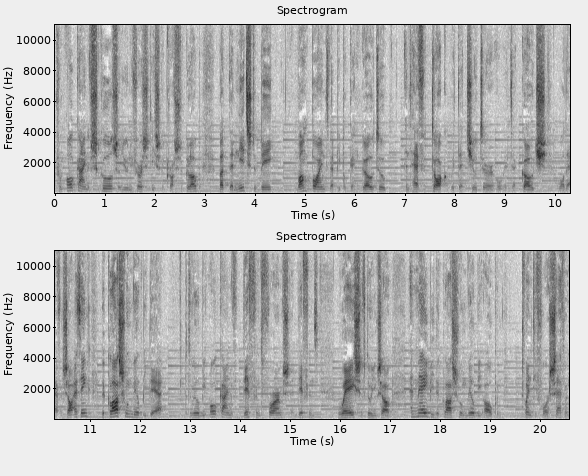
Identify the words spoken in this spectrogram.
from all kinds of schools or universities across the globe. But there needs to be one point where people can go to and have a talk with their tutor or with their coach or whatever. So I think the classroom will be there, but there will be all kind of different forms and different ways of doing so. And maybe the classroom will be open 24-7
